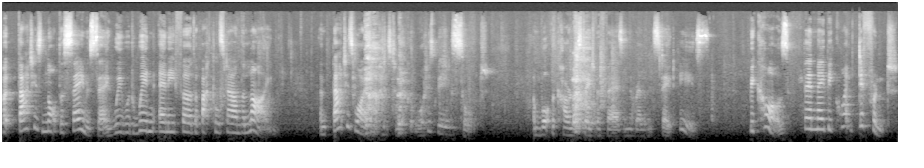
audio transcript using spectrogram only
But that is not the same as saying we would win any further battles down the line. And that is why it matters to look at what is being sought and what the current state of affairs in the relevant state is. Because there may be quite different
